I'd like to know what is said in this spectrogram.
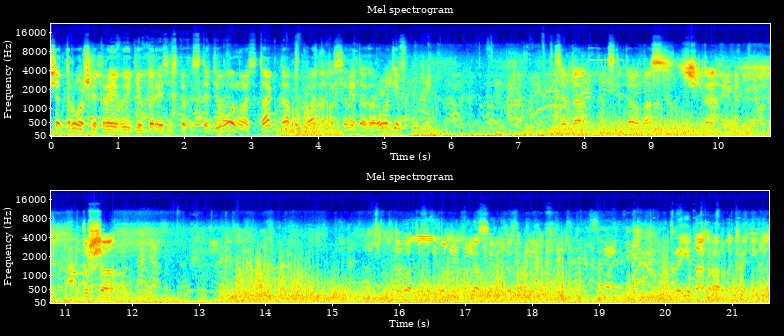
ще трошки краєвидів Березівського стадіону. Ось так, да, буквально посеред огородів. Це да, ось така у нас щира душа. Готувати футбольні поля серед огородів. Україна аграрна країна.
